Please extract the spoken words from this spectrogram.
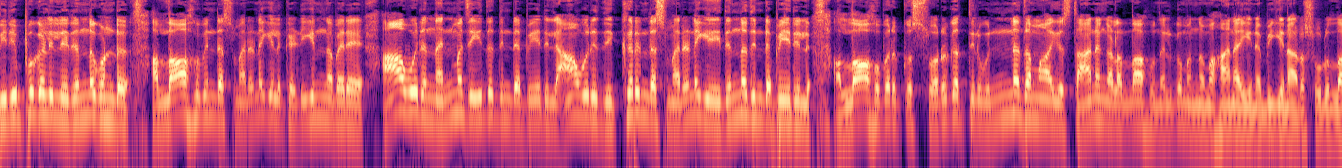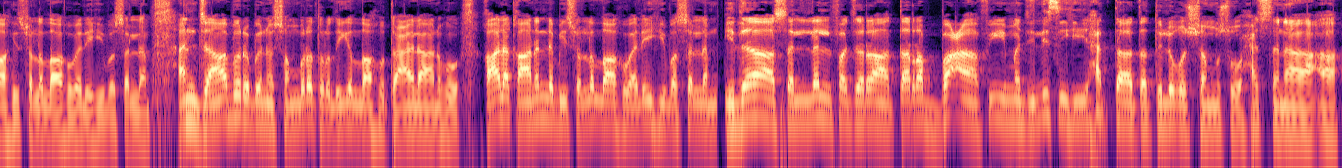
വിരിപ്പുകളിൽ ഇരുന്നു കൊണ്ട് അള്ളാഹുവിന്റെ സ്മരണയിൽ കഴിയുന്നവരെ ആ ഒരു നന്മ ചെയ്തതിന്റെ പേരിൽ ആ ഒരു ദിഖറിന്റെ സ്മരണയിൽ ഇരുന്നതിന്റെ പേരിൽ അള്ളാഹുവർക്ക് സ്വർഗത്തിൽ ഉന്നതമായ സ്ഥാനങ്ങൾ അള്ളാഹു നൽകുമെന്ന് മഹാനായി നബീന റസൂലുല്ലാഹി സ്വല്ലല്ലാഹു അലൈഹി വസല്ലം. അൻ ജാബിർ ബിൻ സമ്രത്ത് റളിയല്ലാഹു തആല അൻഹു ഖാല നബി സ്വല്ലല്ലാഹു അലൈഹി വസല്ലം ഇദാ സല്ലൽ ഫജ്റ തറബ്ബഅ ഫീ مجلسه حتى تطلع الشمس حسناء.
